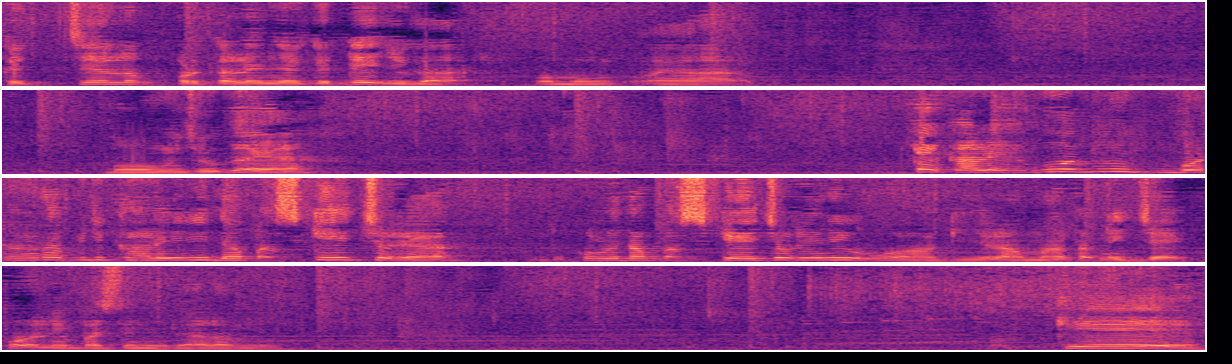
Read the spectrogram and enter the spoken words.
kecil perkaliannya gede juga ngomong ya, bohong juga ya Kayak kali gue berharap ini kali ini dapat sketcher ya. Kalau dapat sketcher ini wah gila mantap nih jackpot nih pasti nih dalam nih. Oke,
